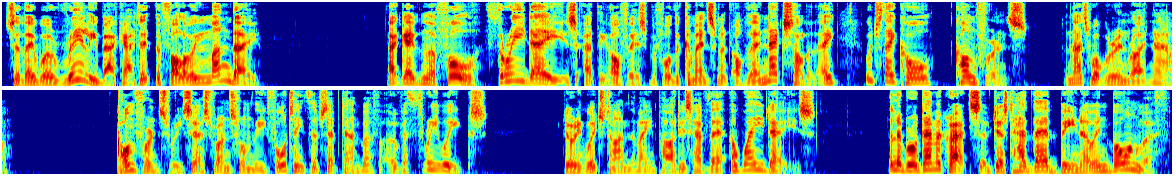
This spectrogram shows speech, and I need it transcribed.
So they were really back at it the following Monday. That gave them a full three days at the office before the commencement of their next holiday, which they call conference. And that's what we're in right now. Conference recess runs from the 14th of September for over three weeks, during which time the main parties have their away days. The Liberal Democrats have just had their Beano in Bournemouth,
